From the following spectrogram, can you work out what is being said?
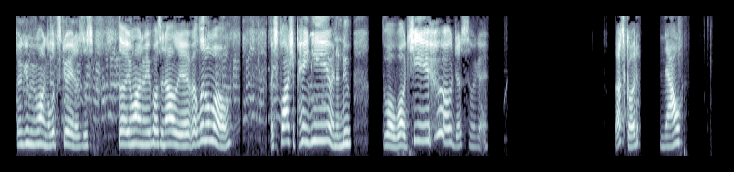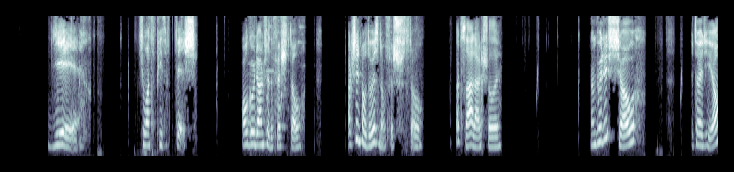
Don't get me wrong, it looks great as this though you want to be personality a little more. A splash of paint here and a new throw rug here. Oh just okay. That's good. Now Yeah. She wants a piece of fish. I'll go down to the fish stall. Actually no, there is no fish stall. What's that actually? I'm pretty sure it's right here.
